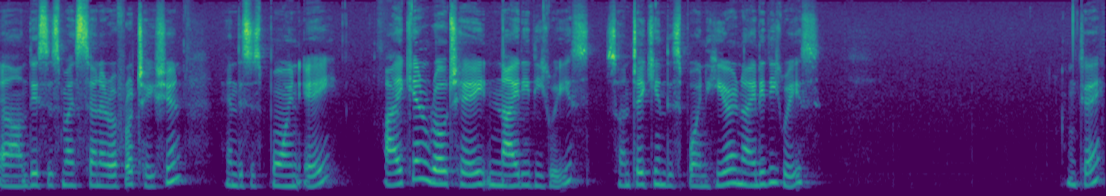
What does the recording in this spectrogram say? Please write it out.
uh, this is my center of rotation, and this is point A, I can rotate 90 degrees. So I'm taking this point here, 90 degrees. Okay.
